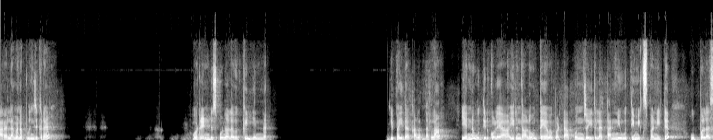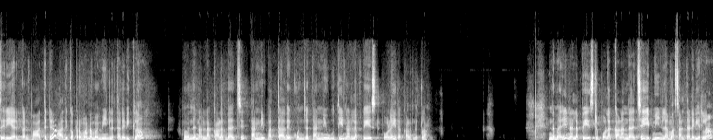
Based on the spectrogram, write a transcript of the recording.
அரை லெமனை புழிஞ்சுக்கிறேன். ஒரு ரெண்டு ஸ்பூன் அளவுக்கு எண்ணெய். இப்போ இதை கலந்துடலாம் எண்ணெய் ஊற்றிருக்கோலையா இருந்தாலும் தேவைப்பட்டால் கொஞ்சம் இதில் தண்ணி ஊற்றி மிக்ஸ் பண்ணிவிட்டு உப்பெல்லாம் சரியாக இருக்கான்னு பார்த்துட்டு அதுக்கப்புறமா நம்ம மீனில் தடவிக்கலாம். இப்போ வந்து நல்லா கலந்தாச்சு. தண்ணி பத்தாது. கொஞ்சம் தண்ணி ஊற்றி நல்லா பேஸ்ட் போல் இதை கலந்துக்கலாம். இந்த மாதிரி நல்ல பேஸ்ட் போல் கலந்தாச்சு. மீனில் மசால் தடவிடலாம்.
